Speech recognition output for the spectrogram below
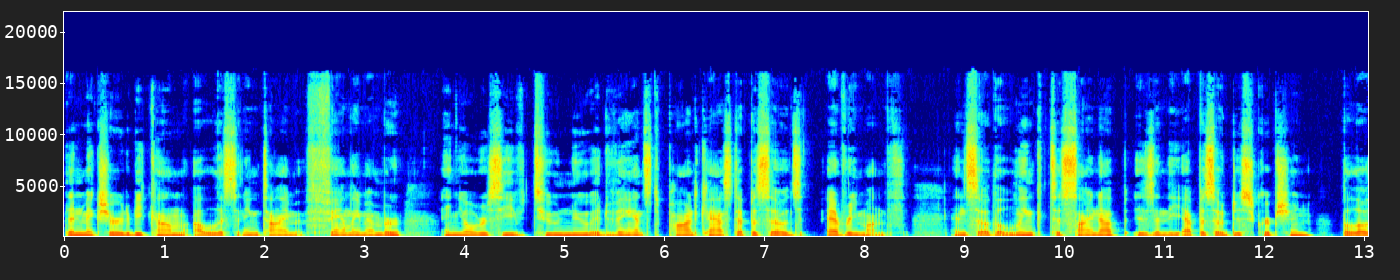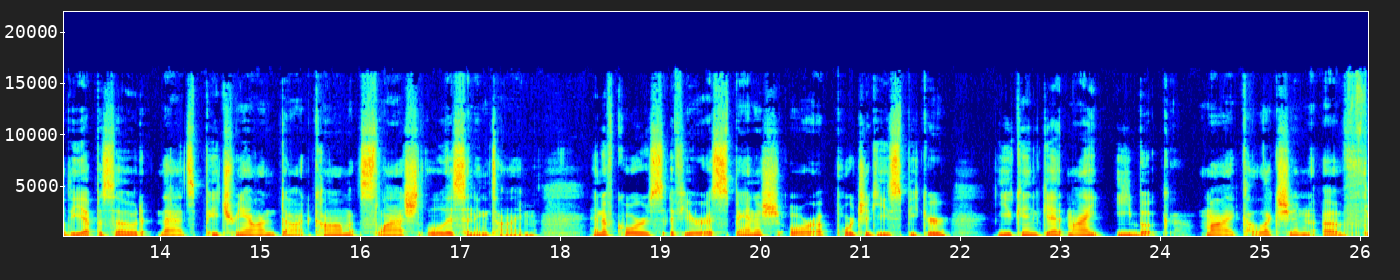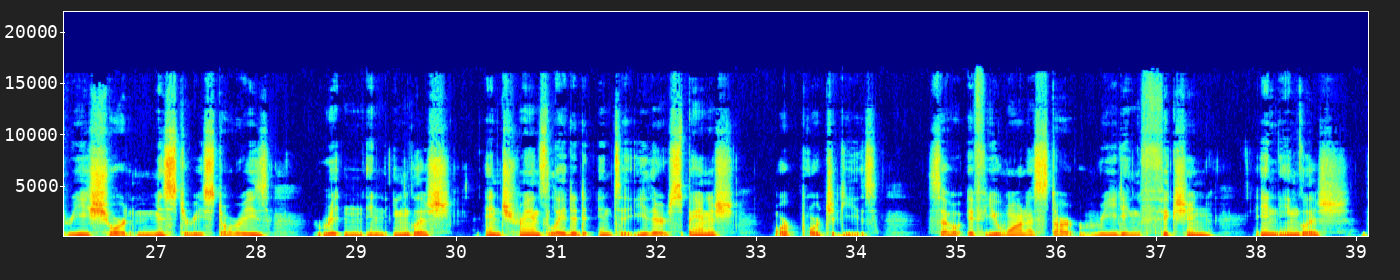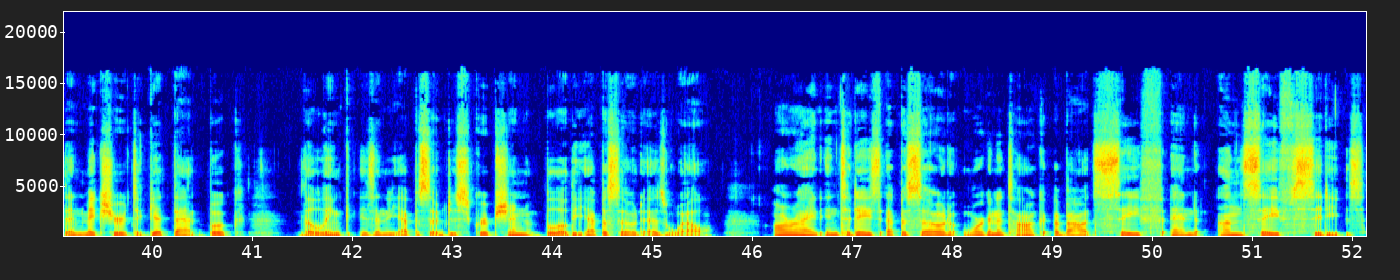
then make sure to become a listening time family member and you'll receive two new advanced podcast episodes every month. And so the link to sign up is in the episode description below the episode. That's patreon.com slash listening time. And of course, if you're a Spanish or a Portuguese speaker, you can get my ebook, my collection of three short mystery stories written in English and translated into either Spanish or Portuguese. So if you want to start reading fiction in English, then make sure to get that book. The link is in the episode description below the episode as well. All right, in today's episode, we're going to talk about safe and unsafe cities.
